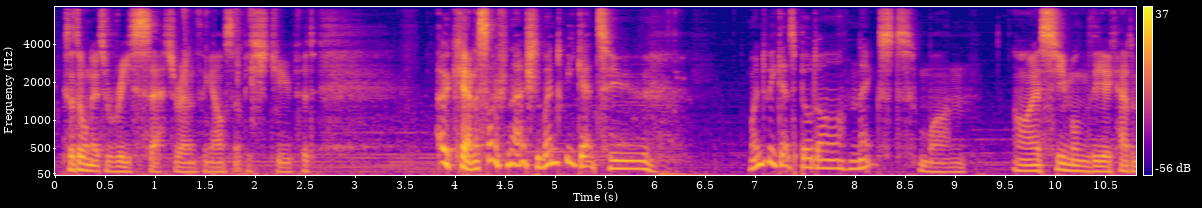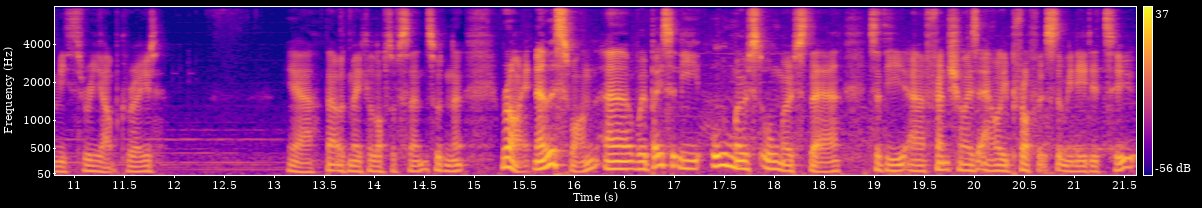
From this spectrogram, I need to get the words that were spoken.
because I don't want it to reset or anything else, that'd be stupid. Okay, and aside from that actually when do we get to... When do we get to build our next one? Oh, I assume on the Academy 3 upgrade. Yeah, that would make a lot of sense, wouldn't it? Right, now this one, uh, we're basically almost, almost there to the uh, franchise hourly profits that we needed to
